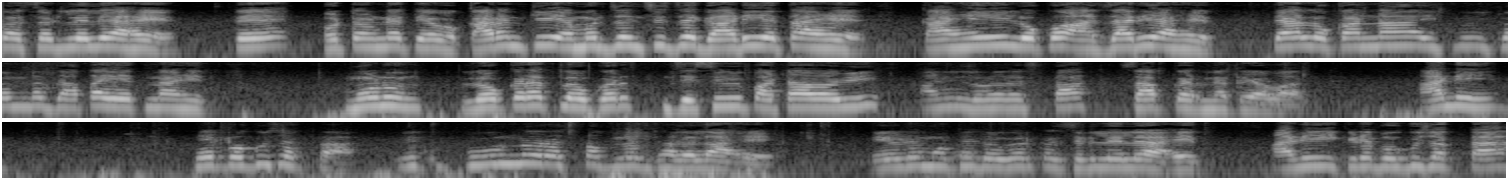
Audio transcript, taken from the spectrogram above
कसडलेली आहे ते हटवण्यात यावं. कारण की एमर्जन्सी जे गाडी येत आहे काही लोक आजारी आहेत. त्या लोकांना इकडनं जाता येत नाहीत. म्हणून लवकरात लवकर जेसीबी पाठवावी आणि रस्ता साफ करण्यात यावा. आणि हे बघू शकता इथ पूर्ण रस्ता ब्लॉक झालेला आहे. एवढे मोठे डोंगर कसरलेले आहेत. आणि इकडे बघू शकता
